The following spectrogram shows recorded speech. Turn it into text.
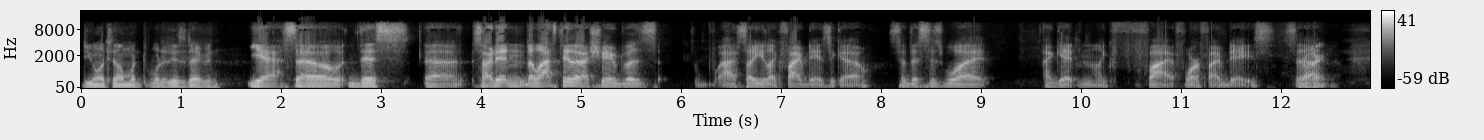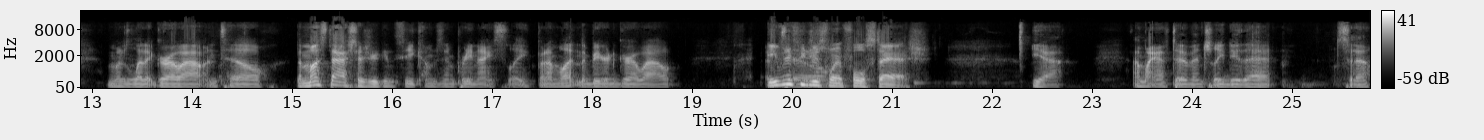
Do you want to tell him what, what it is, David? Yeah. So this, uh, so I didn't, the last day that I shaved was, I saw you like five days ago. So this is what I get in like five, four or five days. So Right. I'm going to let it grow out until the mustache, as you can see, comes in pretty nicely, but I'm letting the beard grow out. Even if you just went full stash, yeah, I might have to eventually do that. So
